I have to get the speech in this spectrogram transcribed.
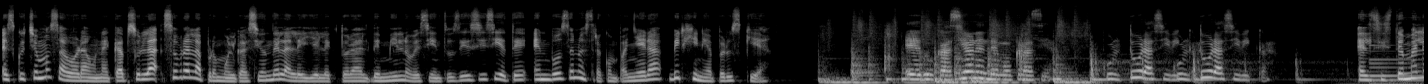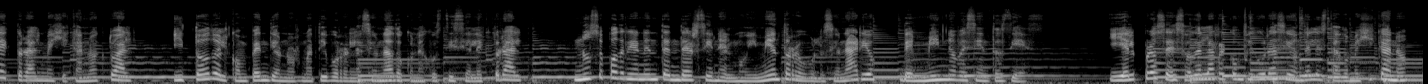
Escuchemos ahora una cápsula sobre la promulgación de la Ley Electoral de 1917 en voz de nuestra compañera Virginia Perusquía. Educación en democracia. Cultura cívica. Cultura cívica. El sistema electoral mexicano actual y todo el compendio normativo relacionado con la justicia electoral no se podrían entender sin el movimiento revolucionario de 1910 y el proceso de la reconfiguración del Estado mexicano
